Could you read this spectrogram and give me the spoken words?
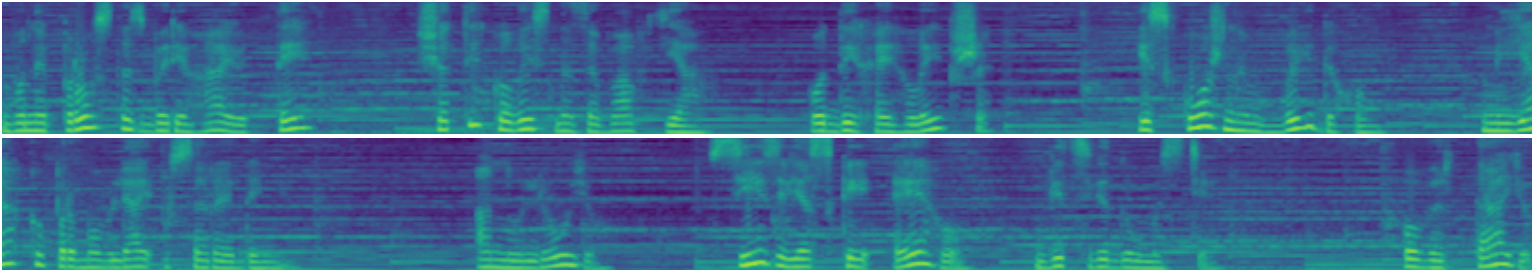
вони просто зберігають те, що ти колись називав я. Подихай глибше і з кожним видихом м'яко промовляй усередині. Анулюю всі зв'язки его від свідомості, повертаю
